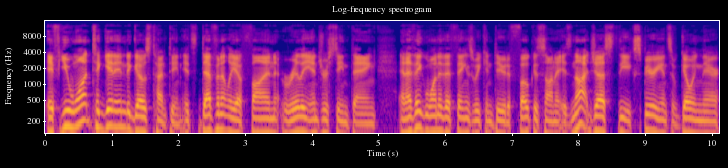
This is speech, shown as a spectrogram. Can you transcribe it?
if you want to get into ghost hunting, it's definitely a fun, really interesting thing. And I think one of the things we can do to focus on it is not just the experience of going there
